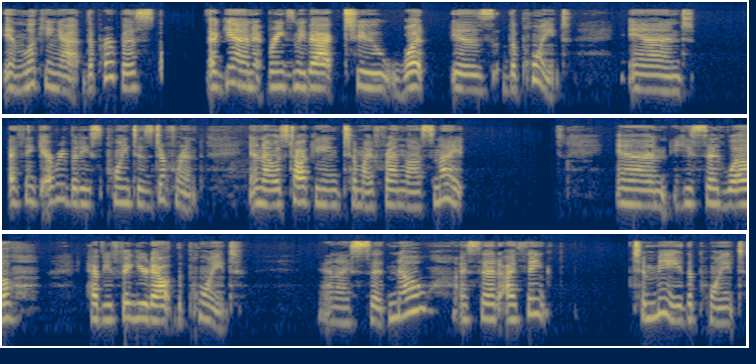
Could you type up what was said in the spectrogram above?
in looking at the purpose, again, it brings me back to what is the point. And I think everybody's point is different. And I was talking to my friend last night, and he said, Well, have you figured out the point? And I said, No. I said, I think to me, the point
